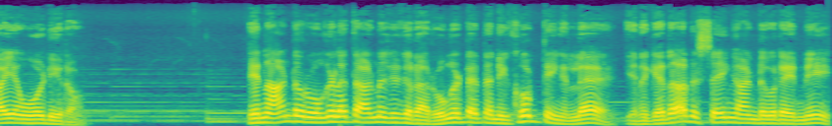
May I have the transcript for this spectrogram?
பயம் ஓடிரும். என் ஆண்டவர் உங்களை தான் அணுகுகிறார். உங்கள்கிட்ட நீ கூப்பிட்டீங்கல்ல? எனக்கு ஏதாவது செய்யுங்க ஆண்டவரே நீ.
